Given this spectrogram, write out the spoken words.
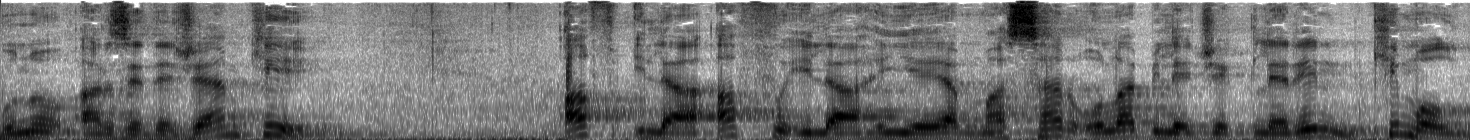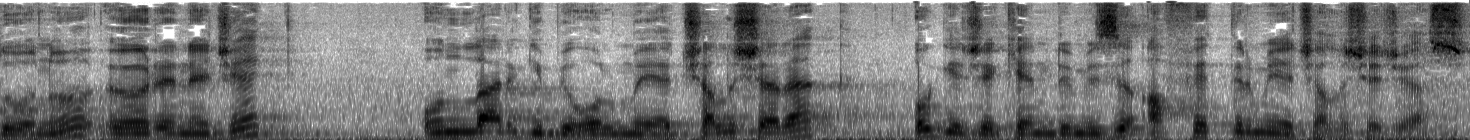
Bunu arz edeceğim ki af ila affı ilahiyeye mazhar olabileceklerin kim olduğunu öğrenecek onlar gibi olmaya çalışarak o gece kendimizi affettirmeye çalışacağız.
